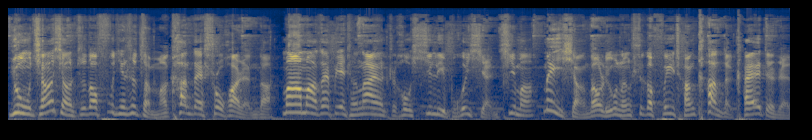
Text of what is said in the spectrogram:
永强想知道父亲是怎么看待兽化人的，妈妈在变成那样之后，心里不会嫌弃吗？没想到刘能是个非常看得开的人，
